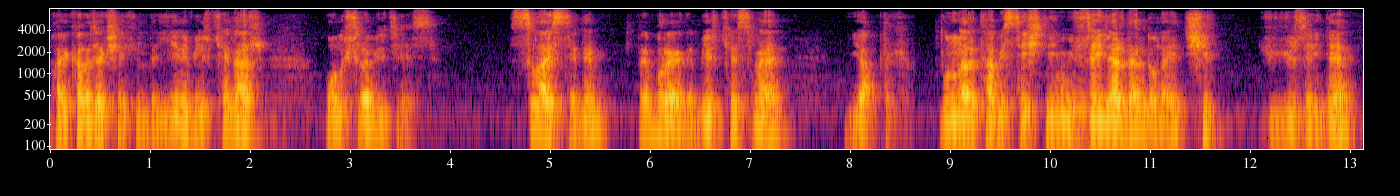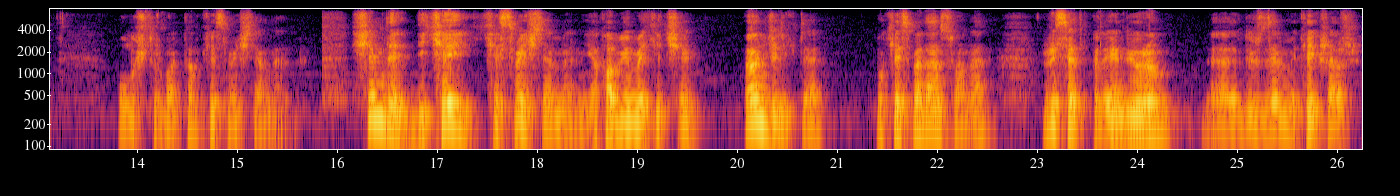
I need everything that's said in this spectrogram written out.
pay kalacak şekilde yeni bir kenar oluşturabileceğiz. Slice dedim ve buraya da bir kesme yaptık. Bunları tabi seçtiğim yüzeylerden dolayı çift yüzeyde oluşturmakta bu kesme işlemlerini. Şimdi dikey kesme işlemlerini yapabilmek için öncelikle bu kesmeden sonra reset plane diyorum. E, düzlemimi tekrar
